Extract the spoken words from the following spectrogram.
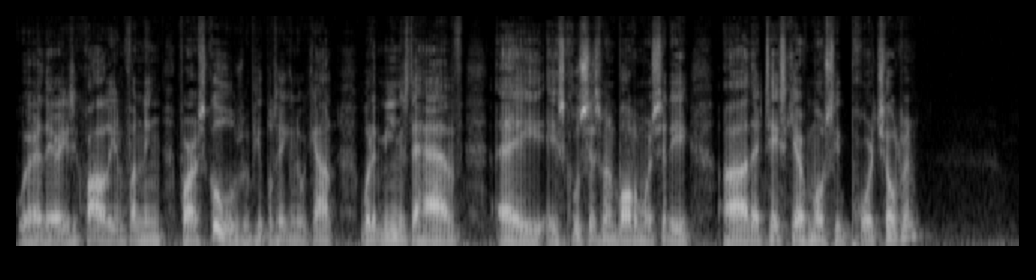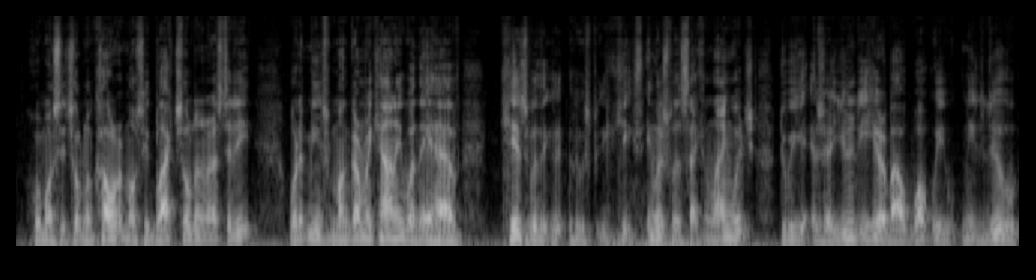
where there is equality in funding for our schools, where people take into account what it means to have a, a school system in Baltimore City uh, that takes care of mostly poor children, who are mostly children of color, mostly black children in our city, what it means for Montgomery County when they have kids with who speak English with a second language. Do we is there unity here about what we need to do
